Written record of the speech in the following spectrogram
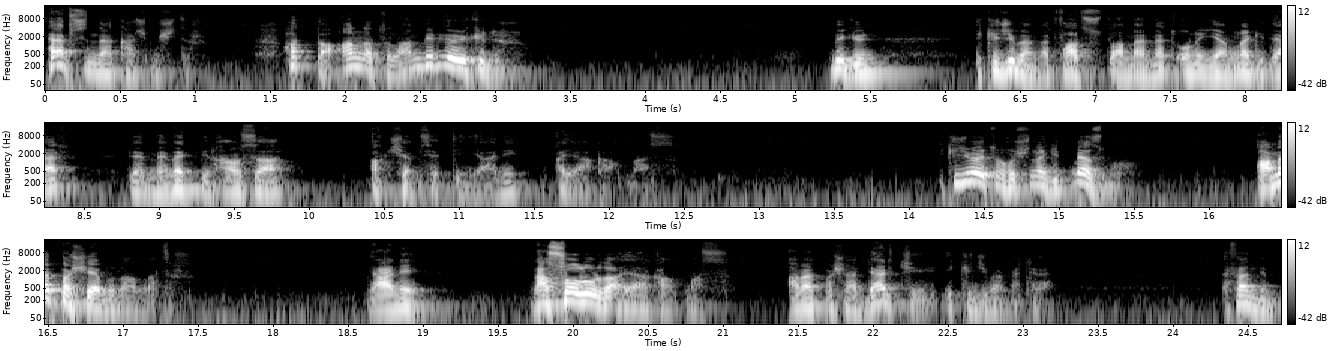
Hepsinden kaçmıştır. Hatta anlatılan bir öyküdür. Bir gün ikinci Mehmet, Fatih Sultan Mehmet onun yanına gider ve Mehmet bin Hamza, Akşemseddin yani ayağa kalkmaz. İkinci Mehmet'in hoşuna gitmez bu. Ahmet Paşa'ya bunu anlatır. Yani nasıl olur da ayağa kalkmaz? Ahmet Paşa der ki ikinci Mehmet'e. Efendim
